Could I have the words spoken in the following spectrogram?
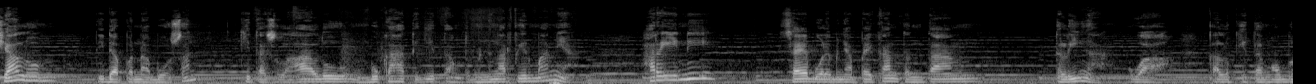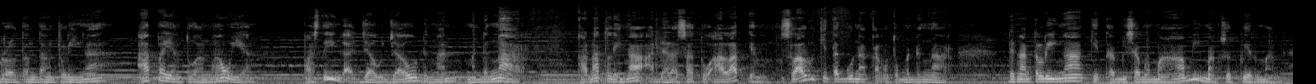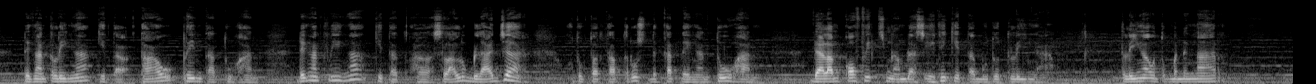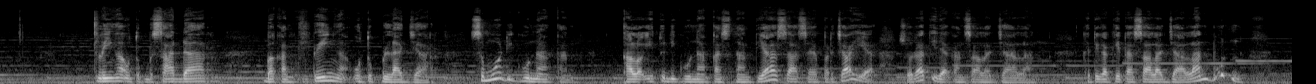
Shalom, tidak pernah bosan kita selalu membuka hati kita untuk mendengar firman-Nya. Hari ini saya boleh menyampaikan tentang telinga. Wah, kalau kita ngobrol tentang telinga, apa yang Tuhan mau ya? Pasti nggak jauh-jauh dengan mendengar. Karena telinga adalah satu alat yang selalu kita gunakan untuk mendengar. Dengan telinga kita bisa memahami maksud firman dengan telinga kita tahu perintah Tuhan. Dengan telinga kita eh, selalu belajar untuk tetap terus dekat dengan Tuhan. Dalam COVID-19 ini kita butuh telinga. Telinga untuk mendengar, telinga untuk bersadar, bahkan telinga untuk belajar. Semua digunakan. Kalau itu digunakan senantiasa, saya percaya saudara tidak akan salah jalan. Ketika kita salah jalan pun,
